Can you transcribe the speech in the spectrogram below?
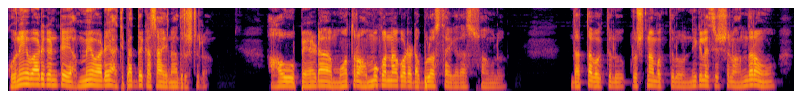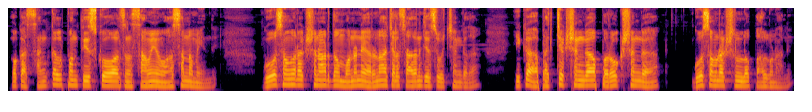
కొనేవాడి కంటే అమ్మేవాడే అతిపెద్ద కసాయి నా దృష్టిలో. ఆవు పేడ మూత్రం అమ్ముకున్నా కూడా డబ్బులు వస్తాయి కదా స్వాములు. దత్త భక్తులు కృష్ణ భక్తులు నిఖిల శిష్యులు అందరం ఒక సంకల్పం తీసుకోవాల్సిన సమయం ఆసన్నమైంది. గో సంరక్షణార్థం మొన్ననే అరుణాచల సాధన చేసి వచ్చాం కదా. ఇక ప్రత్యక్షంగా పరోక్షంగా గో సంరక్షణలో పాల్గొనాలి.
